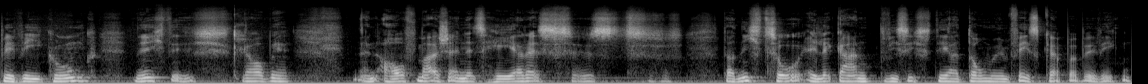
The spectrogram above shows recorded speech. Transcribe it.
Bewegung. Nicht? Ich glaube, ein Aufmarsch eines Heeres ist da nicht so elegant, wie sich die Atome im Festkörper bewegen.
